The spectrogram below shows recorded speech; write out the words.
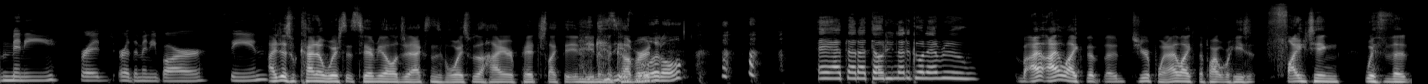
mini fridge or the mini bar scene. I just kind of wish that Samuel L. Jackson's voice was a higher pitch, like the Indian in the cupboard. Little. hey, I thought I told you not to go in that room. But I, I like the uh, to your point. I like the part where he's fighting with the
